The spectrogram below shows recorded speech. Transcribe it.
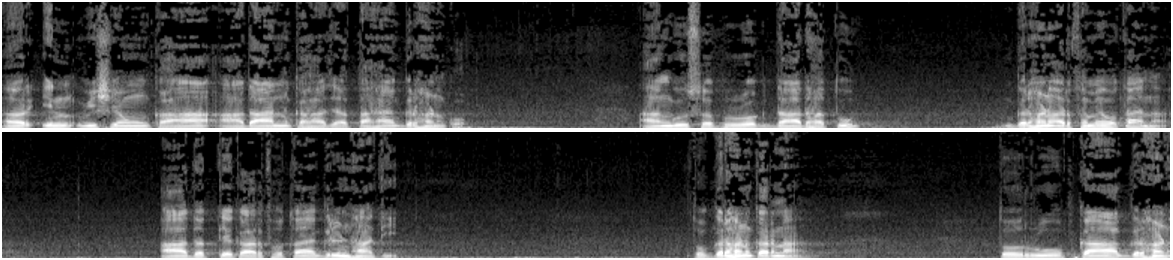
और इन विषयों का आदान कहा जाता है ग्रहण को। आंगुसपूर्वक दा धातु ग्रहण अर्थ में होता है ना? आदत्य का अर्थ होता है गृहणाति। तो ग्रहण करना तो रूप का ग्रहण।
